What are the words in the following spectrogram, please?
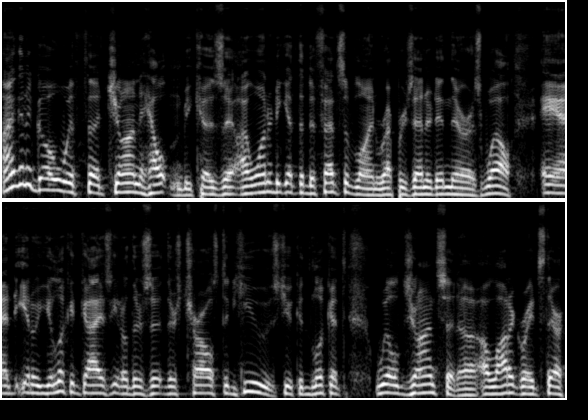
I'm going to go with uh, John Helton because uh, I wanted to get the defensive line represented in there as well. And you know, you look at guys. You know, there's a, there's Charleston Hughes. You could look at Will Johnson. Uh, a lot of greats there.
